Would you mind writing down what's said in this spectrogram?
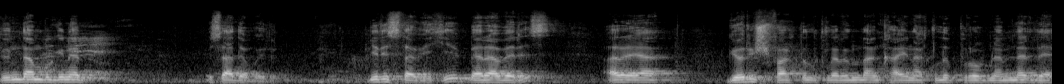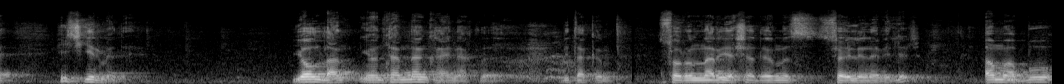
dünden bugüne müsaade buyurun. Biriz tabii ki beraberiz. Araya görüş farklılıklarından kaynaklı problemler de hiç girmedi. Yoldan, yöntemden kaynaklı bir takım sorunları yaşadığımız söylenebilir. Ama bu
